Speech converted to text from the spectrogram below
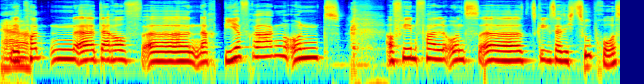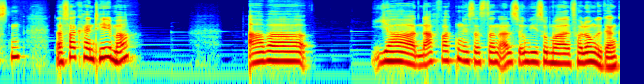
ja. wir konnten äh, darauf äh, nach Bier fragen und auf jeden Fall uns äh, gegenseitig zuprosten. Das war kein Thema. Aber ja, nach Wacken ist das dann alles irgendwie so mal verloren gegangen.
